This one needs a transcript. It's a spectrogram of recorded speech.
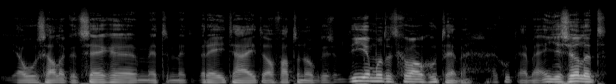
ja, hoe zal ik het zeggen, met, met wreedheid of wat dan ook. Dus een dier moet het gewoon goed hebben. Goed hebben. En je zult het,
